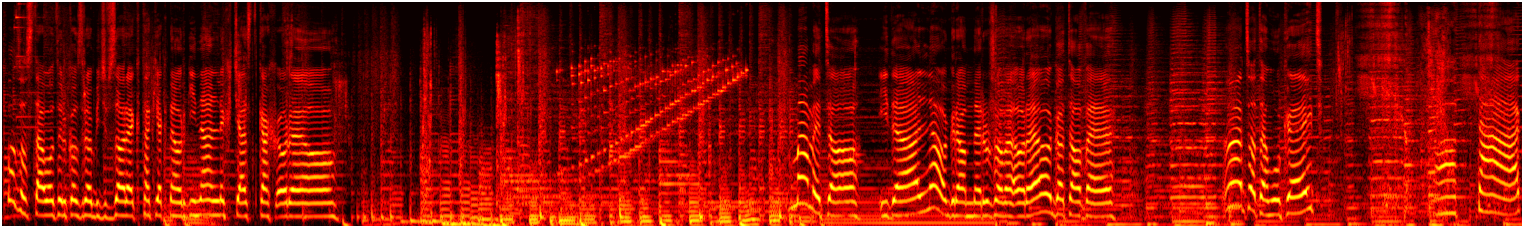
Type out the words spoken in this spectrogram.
Pozostało tylko zrobić wzorek tak jak na oryginalnych ciastkach Oreo. Mamy to! Idealne, ogromne różowe Oreo gotowe. A co tam u Kate? O tak!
